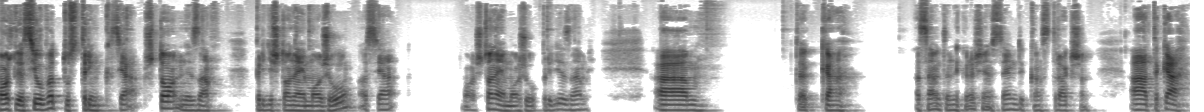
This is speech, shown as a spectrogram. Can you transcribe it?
може да силват to string? Сега, що? Не знам. Преди що не е можело, а сега що не е можело преди, знам ли. Uh, така. Assignment and Declaration Same Deconstruction. А, така,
